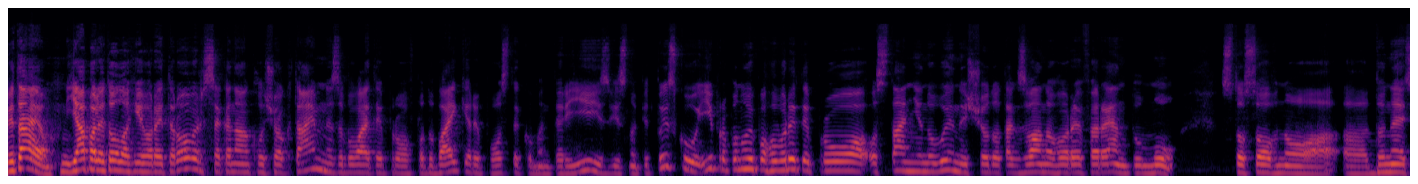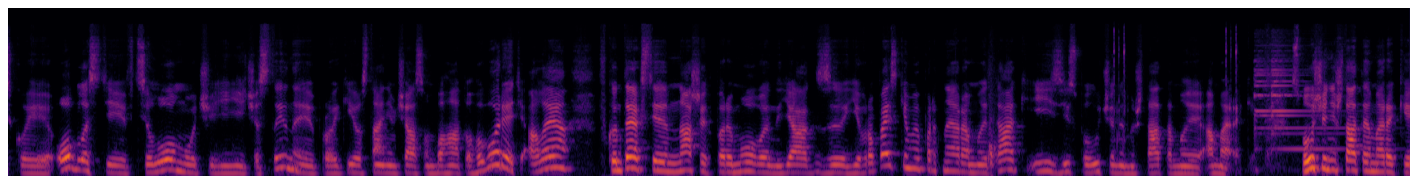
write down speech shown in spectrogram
Вітаю, я політолог Ігор Рейтерович, Це канал Клочок Тайм. Не забувайте про вподобайки, репости, коментарі і, звісно, підписку. І пропоную поговорити про останні новини щодо так званого референдуму стосовно е, Донецької області в цілому чи її частини, про які останнім часом багато говорять, але в контексті наших перемовин як з європейськими партнерами, так і зі Сполученими Штатами Америки. Сполучені Штати Америки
